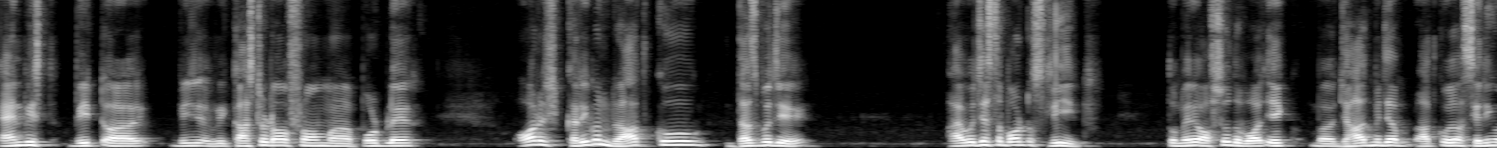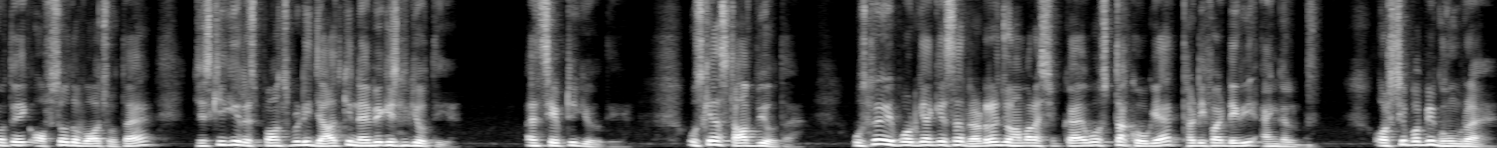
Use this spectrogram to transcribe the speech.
And we we casted off from Port Blair और करीबन रात को दस बजे I was just about to sleep तो मेरे ऑफिसर द वॉच एक जहाज़ में जब रात को सेलिंग होती है, एक ऑफिसर द वॉच होता है, जिसकी की रिस्पॉन्सिबिलिटी जहाज़ की नेविगेशन की होती है एंड सेफ्टी की होती है। उसके साथ स्टाफ भी होता है। उसने रिपोर्ट किया कि, सर रडर जो हमारा शिप का है, वो स्टक हो गया है थर्टी फाइव डिग्री एंगल में और शिप अभी घूम रहा है।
